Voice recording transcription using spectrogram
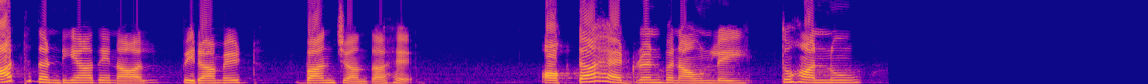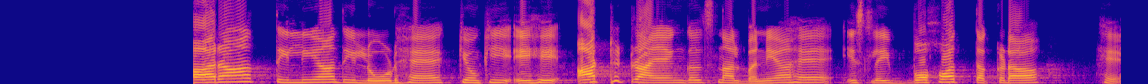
8 ਡੰਡੀਆਂ ਦੇ ਨਾਲ ਪਿਰਾਮਿਡ ਬਣ ਜਾਂਦਾ ਹੈ। ਆਕਟਾਹੈਡਰਨ ਬਣਾਉਣ ਲਈ ਤੁਹਾਨੂੰ 12 ਤਿੱਲੀਆਂ ਦੀ ਲੋੜ ਹੈ, ਕਿਉਂਕਿ ਇਹ 8 ਟ੍ਰਾਇੰਗਲਸ ਨਾਲ ਬਣਿਆ ਹੈ, ਇਸ ਲਈ ਬਹੁਤ ਤਕੜਾ ਹੈ।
